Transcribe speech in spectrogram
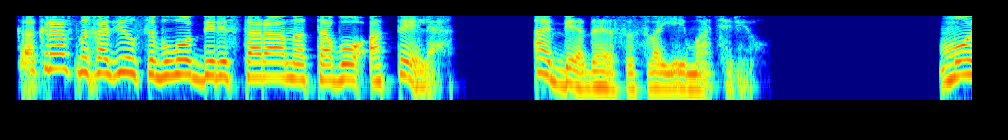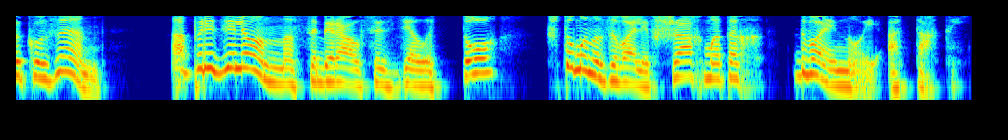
как раз находился в лобби ресторана того отеля, обедая со своей матерью. Мой кузен определенно собирался сделать то, что мы называли в шахматах двойной атакой.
